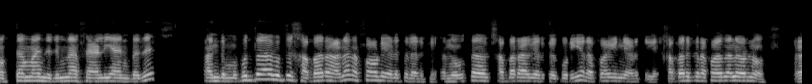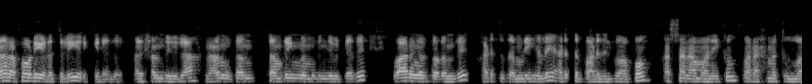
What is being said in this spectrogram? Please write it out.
மொத்தமா இந்த ஜும்லா ஃபேலியா என்பது அந்த முபத்தாவுக்கு ஹபரான ரஃபாவுடைய இடத்துல இருக்கு. அந்த முபத்தாவுக்கு ஹபராக இருக்கக்கூடிய ரஃபாவின் இடத்துல ஹபருக்கு ரஃபா தானே வரணும்? ஆனா ரஃபாவுடைய இடத்துல இருக்கிறது. அலமதுல்லா நான்கு தம் முடிந்து விட்டது. வாரங்கள் தொடர்ந்து அடுத்த தம்பிங்களை அடுத்த பாடத்தில் பார்ப்போம். அஸ்லாம் வலைக்கும் வரமத்துல்லா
